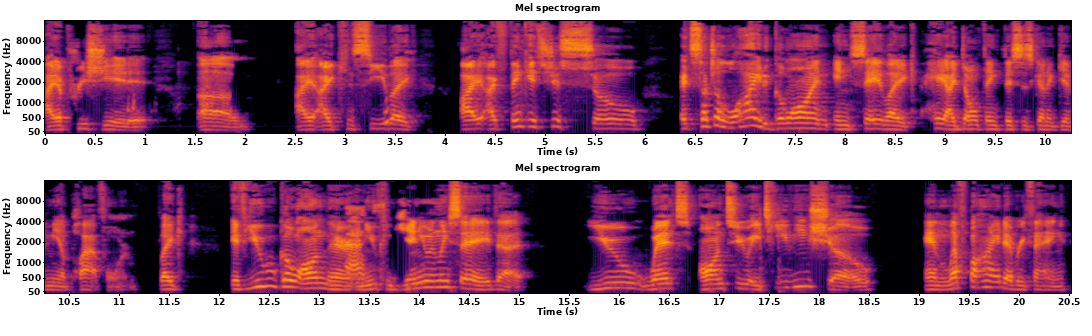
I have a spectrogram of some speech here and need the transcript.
I appreciate it. Um I I can see like I I think it's just so it's such a lie to go on and say like hey I don't think this is going to give me a platform. Like if you go on there and you can genuinely say that you went onto a TV show and left behind everything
